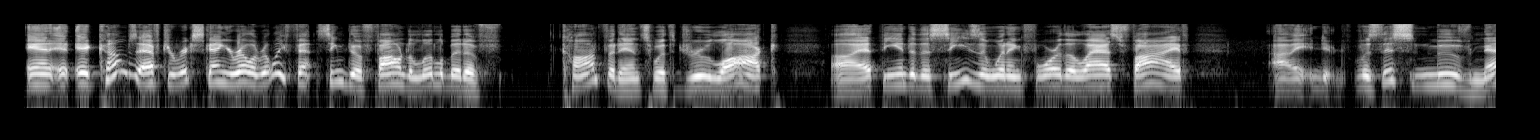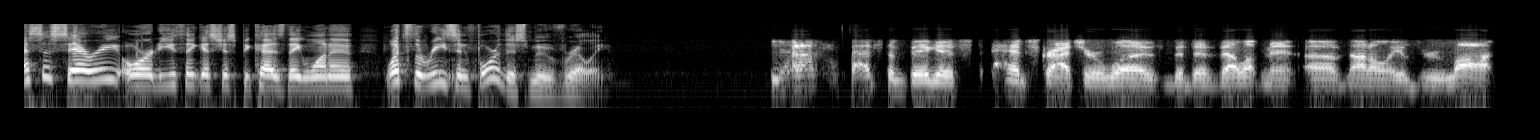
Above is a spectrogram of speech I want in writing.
and it, it comes after Rick Scangarello really fa- seemed to have found a little bit of confidence with Drew Lock uh, at the end of the season, winning four of the last five. I mean, was this move necessary, or do you think it's just because they want to? What's the reason for this move, really? Yeah, that's the biggest head scratcher was the development of not only Drew Lock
